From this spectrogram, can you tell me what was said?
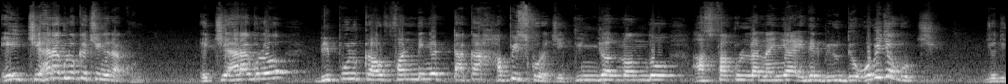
এই চেহারাগুলোকে চিনে রাখুন। এই চেহারাগুলো বিপুল ক্রাউড ফান্ডিং এর টাকা হাফিস করেছে। কিঞ্জল, নন্দ আশফাকুল্লা নাইয়া এদের বিরুদ্ধে অভিযোগ উঠছে। যদি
